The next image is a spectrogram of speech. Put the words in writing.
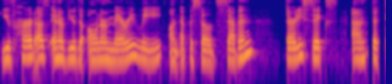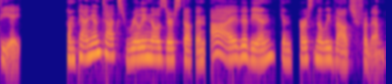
You've heard us interview the owner, Mary Lee, on episodes 7, 36, and 58. Companion Tax really knows their stuff, and I, Vivian, can personally vouch for them.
